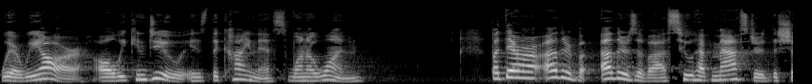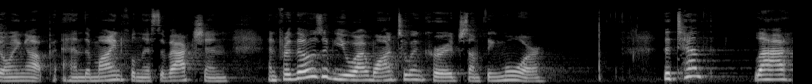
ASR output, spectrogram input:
where we are. All we can do is the Kindness 101. But there are other, others of us who have mastered the showing up and the mindfulness of action, and for those of you, I want to encourage something more. The tenth la-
